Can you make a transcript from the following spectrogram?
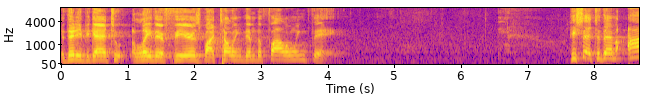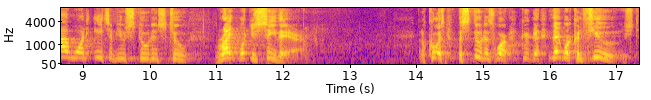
And then he began to allay their fears by telling them the following thing. He said to them, I want each of you students to write what you see there. And of course, the students were, they were confused.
